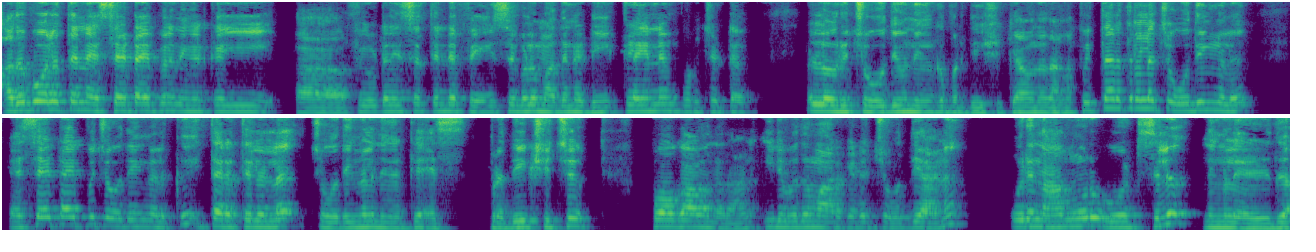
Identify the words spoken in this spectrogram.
അതുപോലെ തന്നെ എസ് എ ടൈപ്പിൽ നിങ്ങൾക്ക് ഈ ഫ്യൂഡലിസത്തിന്റെ ഫേസുകളും അതിന്റെ ഡീക്ലൈനും കുറിച്ചിട്ട് ഉള്ള ഒരു ചോദ്യവും നിങ്ങൾക്ക് പ്രതീക്ഷിക്കാവുന്നതാണ്. അപ്പൊ ഇത്തരത്തിലുള്ള ചോദ്യങ്ങൾ എസ് എ ടൈപ്പ് ചോദ്യങ്ങൾക്ക് ഇത്തരത്തിലുള്ള ചോദ്യങ്ങൾ നിങ്ങൾക്ക് എസ് പ്രതീക്ഷിച്ച് പോകാവുന്നതാണ്. ഇരുപത് മാർക്കിന്റെ ചോദ്യമാണ് ഒരു നാനൂറ് വേർഡ്സിൽ നിങ്ങൾ എഴുതുക.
